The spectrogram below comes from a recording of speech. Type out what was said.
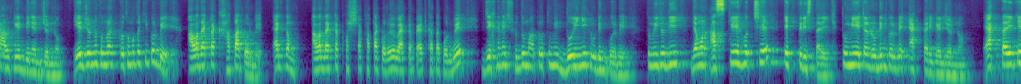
কালকের দিনের জন্য। এর জন্য তোমরা প্রথমত কি করবে? আলাদা একটা খাতা করবে। একদম আলাদা একটা খসড়া খাতা করবে বা একটা প্যাড খাতা করবে, যেখানে শুধুমাত্র তুমি দৈনিক রুটিন করবে। তুমি যদি, যেমন আজকে হচ্ছে একত্রিশ তারিখ, তুমি এটা রুটিন করবে এক তারিখের জন্য। এক তারিখে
